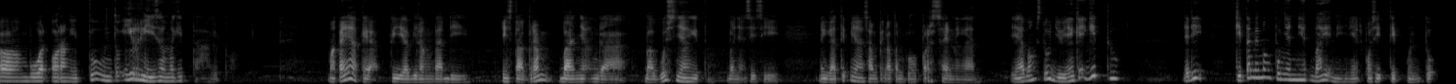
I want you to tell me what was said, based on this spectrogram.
eh, buat orang itu untuk iri sama kita gitu makanya kayak Pia bilang tadi Instagram banyak nggak bagusnya gitu banyak sisi negatifnya sampai 80% kan. Ya bang setuju. Ya kayak gitu. Jadi kita memang punya niat baik nih niat positif untuk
